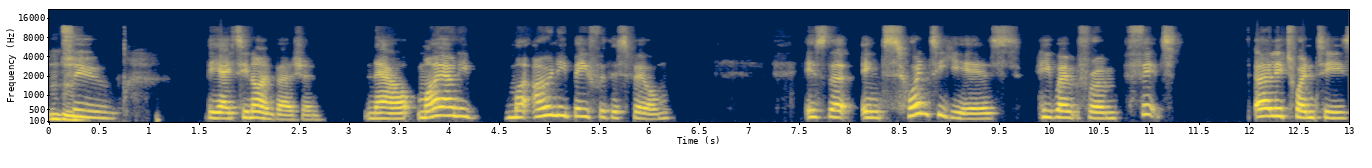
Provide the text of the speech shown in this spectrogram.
Mhm. to the 89 version. Now, my only my only beef with this film is that in 20 years he went from fit early 20s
